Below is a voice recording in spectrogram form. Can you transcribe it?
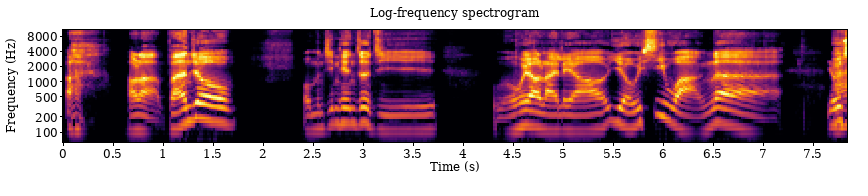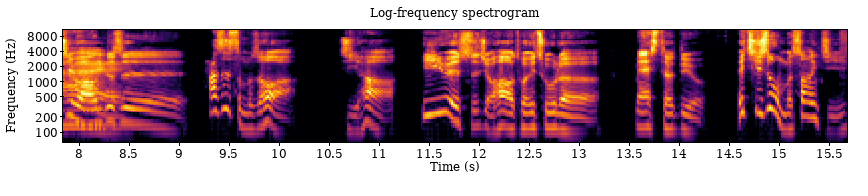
啊，好了，反正就我们今天这集我们会要来聊游戏王了。游戏王就哎是它是什么时候啊？几号、啊？一月十九号推出了 Master Duel。哎，其实我们上一集，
